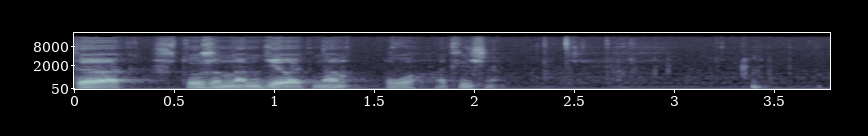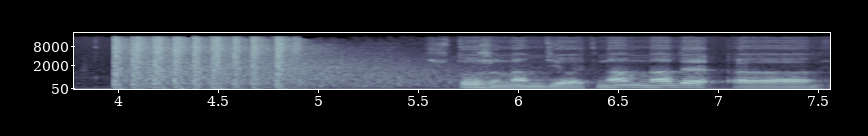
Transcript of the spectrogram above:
Так, что же нам делать? Нам... О, отлично. Что же нам делать? Нам надо...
